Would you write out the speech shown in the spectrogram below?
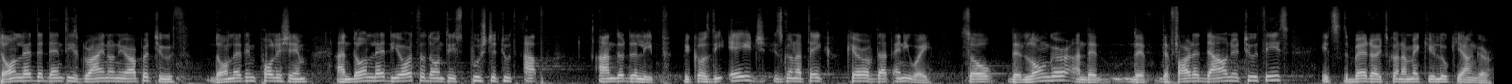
Don't let the dentist grind on your upper tooth. Don't let him polish him. And don't let the orthodontist push the tooth up under the lip because the age is going to take care of that anyway. So the longer and the, the, the farther down your tooth is, it's the better. It's going to make you look younger.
